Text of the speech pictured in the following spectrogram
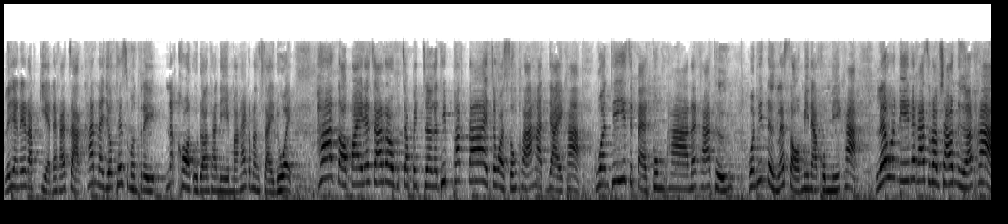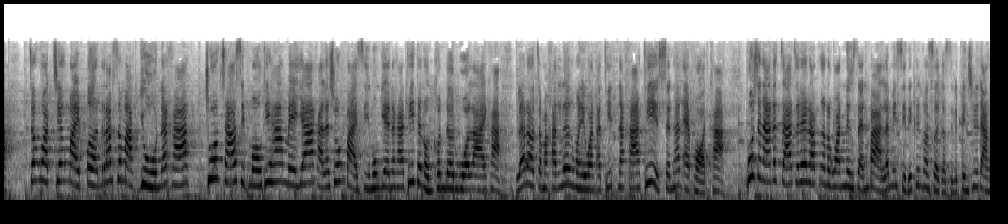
และยังได้รับเกียรตินะคะ จากท่านนายกเทศมนตรี นครอุดรธานีมาให้กำลังใจด้วย ภาคต่อไปนะจ๊ะเราจะไปเจอกันที่ภาคใต้จังหวัดสงขลาหาดใหญ่ค่ะ วันที่ 28 กุมภานะคะ ถึงวันที่ 1 และ 2 มีนาคมนี้ค่ะ และวันนี้นะคะสำหรับชาวเหนือค่ะ จังหวัดเชียงใหม่เปิดรับสมัครอยู่นะคะ ช่วงเช้า 10 โมงที่ห้างเมย่าค่ะ และช่วงบ่าย 4 โมงเย็นนะคะ ที่ถนนคนเดินวัวลายค่ะ และเราจะมาคัดเลือกมาในวันอาทิตย์นะคะ ที่เซ็นทรัลแอร์พอร์ตค่ะ ผู้ชนะนะจ๊ะจะได้รับเงินรางวัล1 0 0 0 0แบาท และมีสิทธิ์ได้ขึ้นคอนเสิร์ตกับศิลปินชื่อดัง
